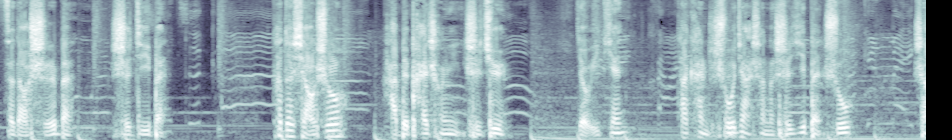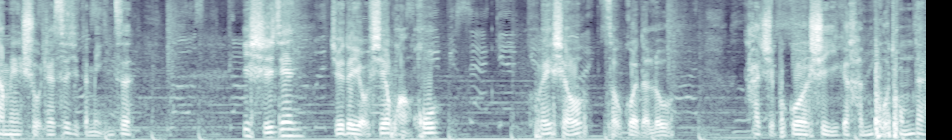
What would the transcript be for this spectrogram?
再到十本、十几本。他的小说还被拍成影视剧。有一天，他看着书架上的十几本书，上面数着自己的名字，一时间觉得有些恍惚。回首走过的路，他只不过是一个很普通的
